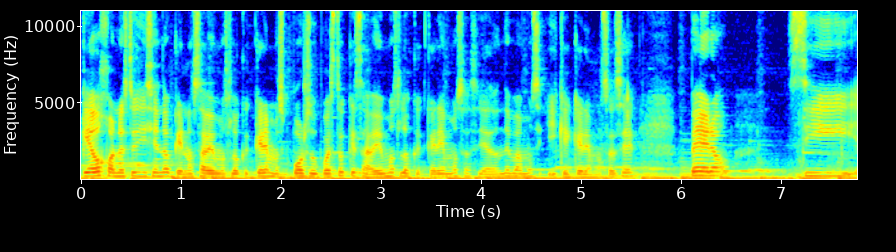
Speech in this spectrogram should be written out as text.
Que ojo, no estoy diciendo que no sabemos lo que queremos, por supuesto que sabemos lo que queremos, hacia dónde vamos y qué queremos hacer, pero si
